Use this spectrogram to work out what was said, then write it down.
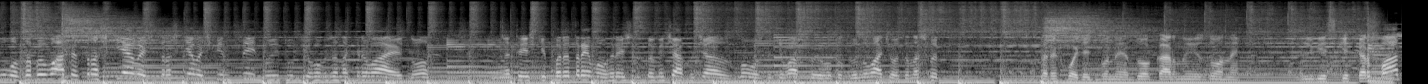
було забивати Страшкевич. Страшкевич фінтить, ну і тут його вже накривають. Ну, трішки перетримав Грищенко м'яча, хоча знову ж таки важко його тут звинувачувати. На швид переходять вони до карної зони Львівських Карпат.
